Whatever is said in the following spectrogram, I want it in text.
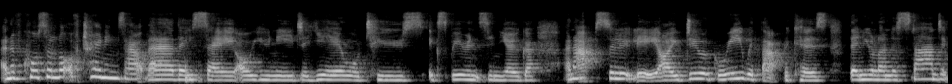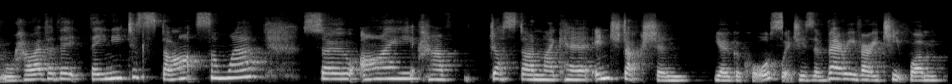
And of course, a lot of trainings out there, they say, oh, you need a year or two's experience in yoga. And absolutely, I do agree with that because then you'll understand it more. However, they, they need to start somewhere. So, I have just done like an introduction yoga course, which is a very, very cheap one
